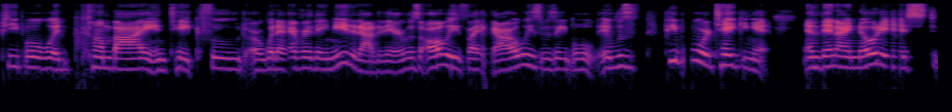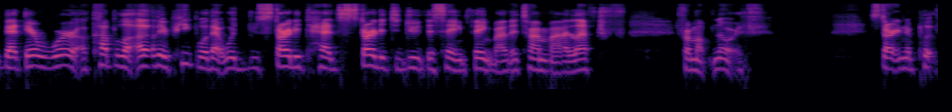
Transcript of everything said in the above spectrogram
people would come by and take food or whatever they needed out of there. It was always like I always was able, it was people were taking it and then i noticed that there were a couple of other people that would started had started to do the same thing by the time i left from up north starting to put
